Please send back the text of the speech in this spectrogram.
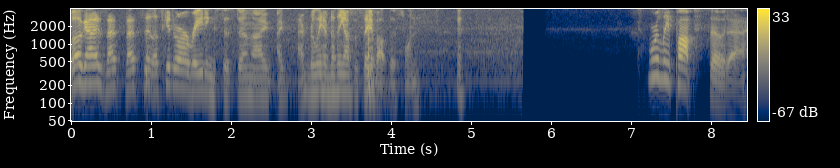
Well, guys, that, that's it. Let's get to our rating system. I, I, I really have nothing else to say about this one. Whirly Pop Soda.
